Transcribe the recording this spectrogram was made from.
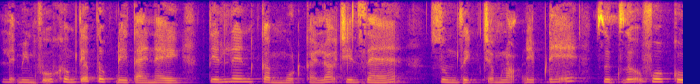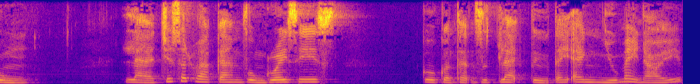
Lệ Minh Vũ không tiếp tục đề tài này, tiến lên cầm một cái lọ trên giá, dùng dịch trong lọ đẹp đẽ, rực rỡ vô cùng. Là chiếc xuất hoa cam vùng Gracies. Cô cẩn thận giật lại từ tay anh nhíu mày nói.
